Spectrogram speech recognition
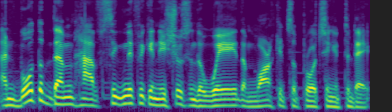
And both of them have significant issues in the way the market's approaching it today.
